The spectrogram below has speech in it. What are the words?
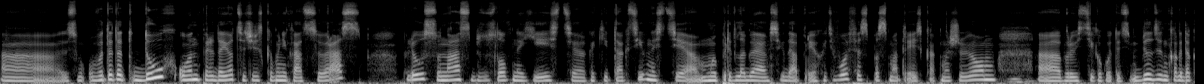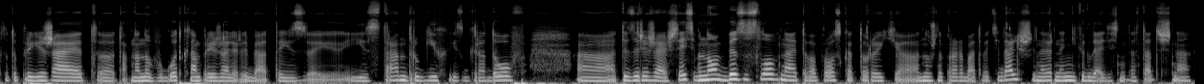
Э, вот этот дух, он передается через коммуникацию раз. Плюс у нас, безусловно, есть э, какие-то активности. Мы предлагаем всегда приехать в офис, посмотреть, как мы живем, э, провести какой-то тимбилдинг, когда кто-то приезжает. Э, там на Новый год к нам приезжали ребята из, из стран других, из городов, а, ты заряжаешься этим. Но, безусловно, это вопрос, который а, нужно прорабатывать и дальше. И, наверное, никогда здесь недостаточно,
